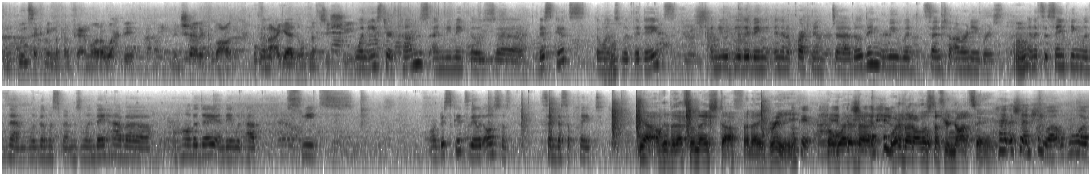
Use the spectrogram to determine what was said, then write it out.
بنكون ساكنين مثلا في عمارة واحدة بنشارك بعض وفي When- أعيادهم نفس الشيء When Easter comes and we make those uh, biscuits, the ones with the dates, and we would be living in an apartment uh, building, we would send to our neighbors. And it's the same thing with them, with the Muslims. When they have a, a holiday and they would have sweets or biscuits, they would also send us a plate. Yeah, okay, but that's the nice stuff, and I agree. Okay. But what about الحلوة. what about all the stuff you're not saying? هاي الأشياء الحلوة وهو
